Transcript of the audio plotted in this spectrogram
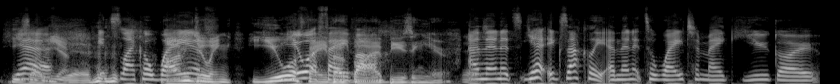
he's yeah. like, Yeah. yeah, it's like a way I'm of doing you a, you a favor, favour. by abusing you. And then it's, yeah, exactly. And then it's a way to make you go,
